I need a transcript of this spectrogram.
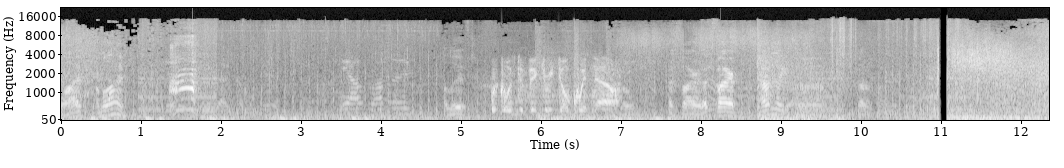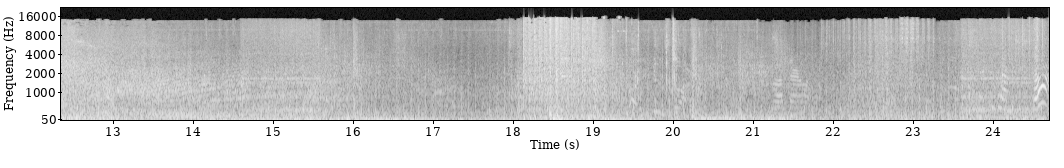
Alive. I'm alive. Yeah, I was about to. I lived. We're close to victory. Don't quit now. Oh, that's fire. That's fire. How did I? Uh, got a fire. Go out there and let me. Stop.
